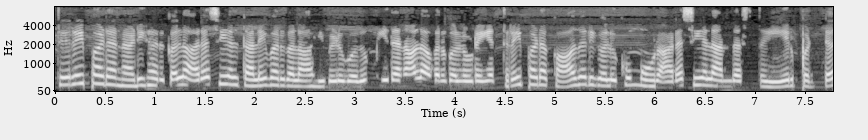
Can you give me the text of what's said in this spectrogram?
திரைப்பட நடிகர்கள் அரசியல் தலைவர்களாகி விடுவதும் இதனால் அவர்களுடைய திரைப்பட காதலிகளுக்கும் ஒரு அரசியல் அந்தஸ்து ஏற்பட்டு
